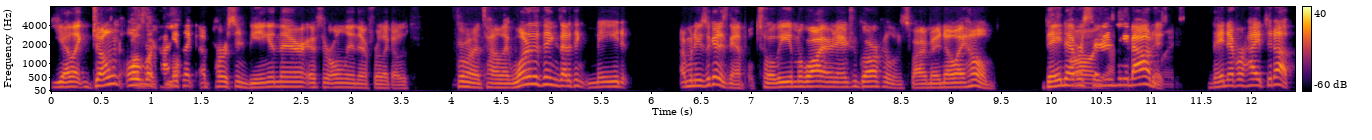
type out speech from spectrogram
Yeah, like don't overhype Mar- like a person being in there if they're only in there for like a for amount of time. Like one of the things that I think made I'm gonna use a good example. Tobey Maguire and Andrew Garfield in Spider-Man No Way Home. They never Oh, said yeah. anything about it. They never hyped it up.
